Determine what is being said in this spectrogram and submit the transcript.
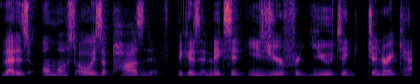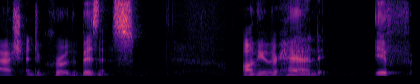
that is almost always a positive because it makes it easier for you to generate cash and to grow the business. On the other hand, if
